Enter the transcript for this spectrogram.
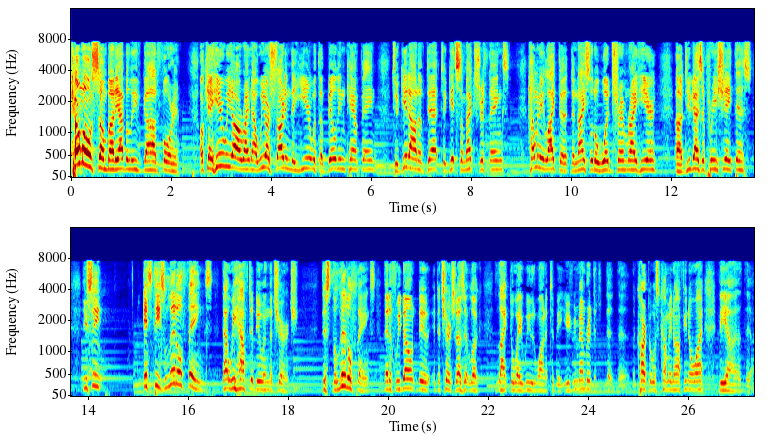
Come on, somebody. I believe God for it. Okay, here we are right now. We are starting the year with a building campaign to get out of debt, to get some extra things. How many like the, the nice little wood trim right here? Uh, do you guys appreciate this? You see, it's these little things that we have to do in the church. This the little things that if we don't do, the church doesn't look like the way we would want it to be. You remember the the, the, the carpet was coming off. You know why? The uh, the uh,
